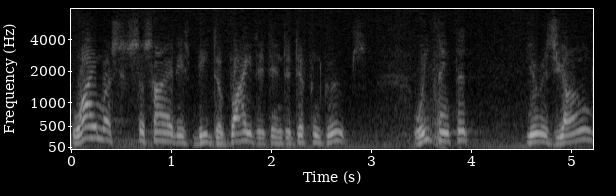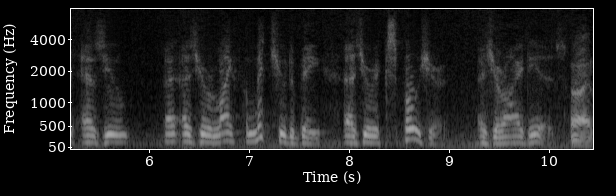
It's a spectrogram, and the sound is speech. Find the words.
Why must societies be divided into different groups? We think that you're as young as you, uh, as your life permits you to be, as your exposure, as your ideas. All right.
